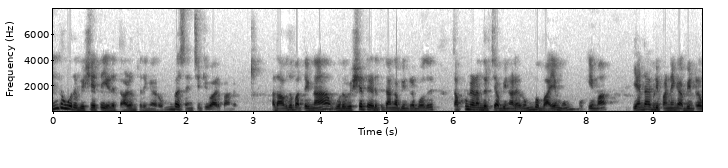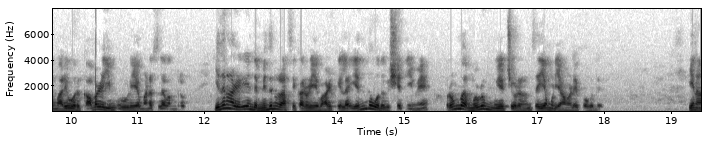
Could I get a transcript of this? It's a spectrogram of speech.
எந்த ஒரு விஷயத்தை எடுத்தாலும் சரிங்க ரொம்ப சென்சிட்டிவா இருப்பாங்க. அதாவது பார்த்தீங்கன்னா ஒரு விஷயத்தை எடுத்துட்டாங்க அப்படின்ற போது தப்பு நடந்துருச்சு அப்படின்னாலே ரொம்ப பயமும் முக்கியமாக ஏன்டா இப்படி பண்ணீங்க அப்படின்ற மாதிரி ஒரு கவலையும் உங்களுடைய மனசுல வந்துடும் இதனாலேயே இந்த மிதுன ராசிக்காரருடைய வாழ்க்கையில எந்த ஒரு விஷயத்தையுமே ரொம்ப முழு முயற்சியுடனும் செய்ய முடியாமலே போகுது. ஏன்னா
